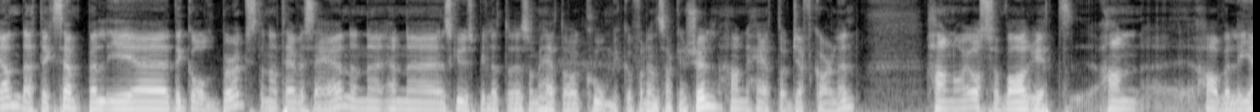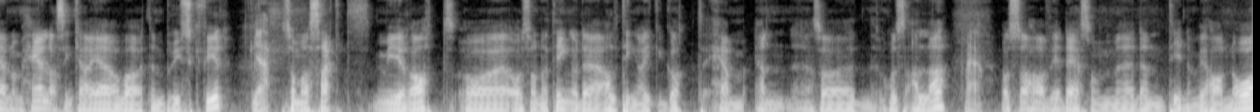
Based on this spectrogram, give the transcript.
enda et eksempel i uh, The Goldbergs, denne TV-serien. En, eh, en uh, skuespiller eh, som heter komiker for den sakens skyld. Han heter Jeff Garlin. Han har jo også vært Han har vel gjennom hele sin karriere vært en brysk fyr. Ja. Som har sagt mye rart og, og sånne ting. Og det, allting har ikke gått hjem enn, altså, hos alle. Ja. Og så har vi det som eh, den tiden vi har nå,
